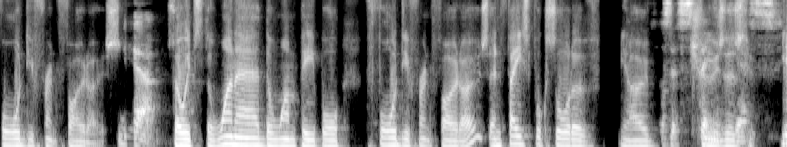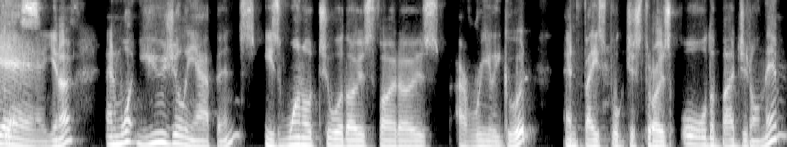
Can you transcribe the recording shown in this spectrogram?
four different photos. yeah. So it's the one ad, the one people, four different photos, and Facebook sort of you know Does its thing, chooses. Yes. Yeah, yes. you know. And what usually happens is one or two of those photos are really good, and Facebook just throws all the budget on them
